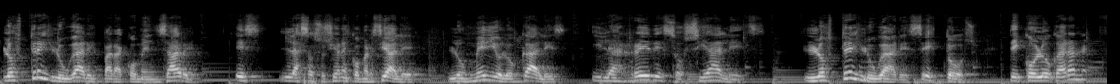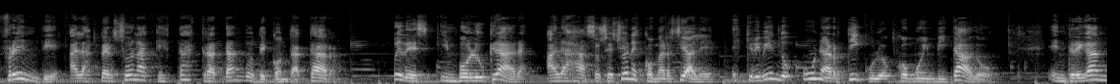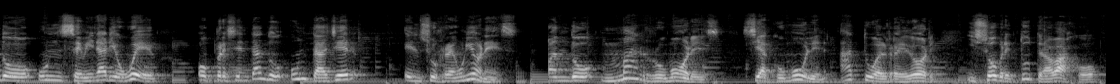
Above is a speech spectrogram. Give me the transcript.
Los tres lugares para comenzar es las asociaciones comerciales, los medios locales y las redes sociales. Los tres lugares estos te colocarán frente a las personas que estás tratando de contactar. Puedes involucrar a las asociaciones comerciales escribiendo un artículo como invitado, entregando un seminario web o presentando un taller en sus reuniones. Cuando más rumores se acumulen a tu alrededor y sobre tu trabajo,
